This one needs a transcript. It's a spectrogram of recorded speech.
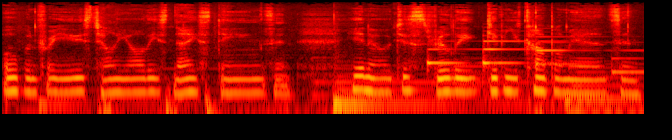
open for you, he's telling you all these nice things, and, you know, just really giving you compliments, and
